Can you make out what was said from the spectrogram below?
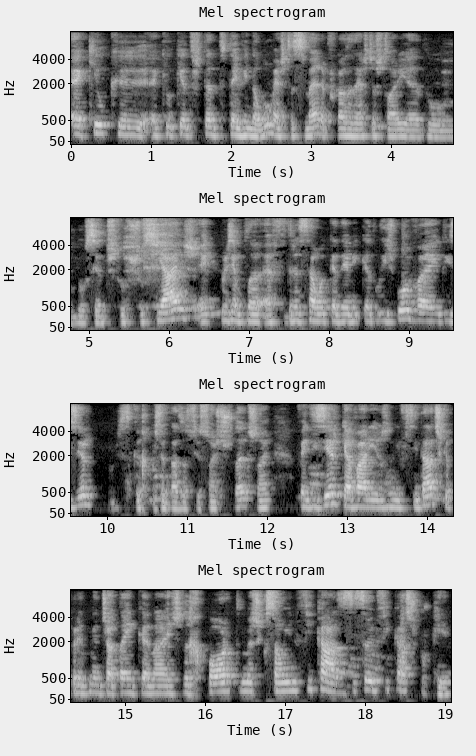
aquilo que, aquilo que entretanto tem vindo a lume esta semana, por causa desta história do, do Centro de Estudos Sociais, é que, por exemplo, a, a Federação Académica de Lisboa veio dizer, que representa as associações de estudantes, não é? Veio dizer que há várias universidades que aparentemente já têm canais de reporte, mas que são ineficazes. E são ineficazes porquê?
